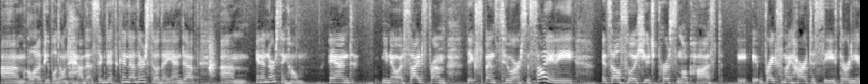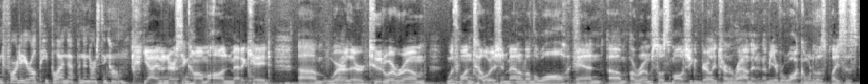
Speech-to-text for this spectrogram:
Um, a lot of people don't have that significant other, so they end up um, in a nursing home. And you know, aside from the expense to our society, it's also a huge personal cost. It breaks my heart to see 30 and 40 year old people end up in a nursing home. Yeah, in a nursing home on Medicaid, um, where right. they're two to a room with one television mounted on the wall and um, a room so small she can barely turn around in it. I mean, you ever walk in one of those places,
